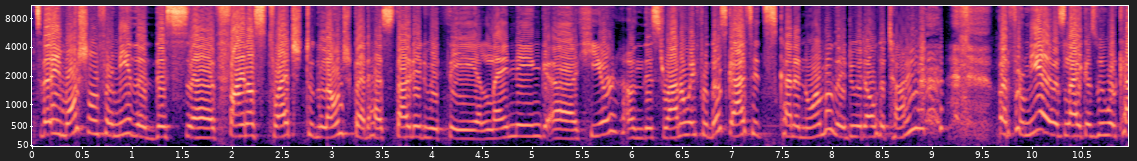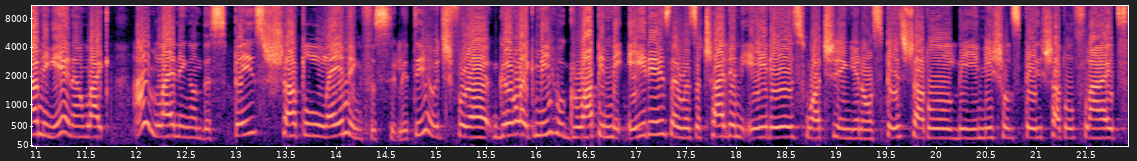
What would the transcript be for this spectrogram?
it's very emotional for me that this uh, final stretch to the launch pad has started with the landing uh, here on this runway. For those guys, it's kind of normal. They do it all the time. but for me, it was like, as we were coming in, I'm like, I'm landing on the Space Shuttle Landing Facility, which for a girl like me who grew up in the 80s, I was a child in the 80s watching, you know, Space Shuttle, the initial Space Shuttle flights,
